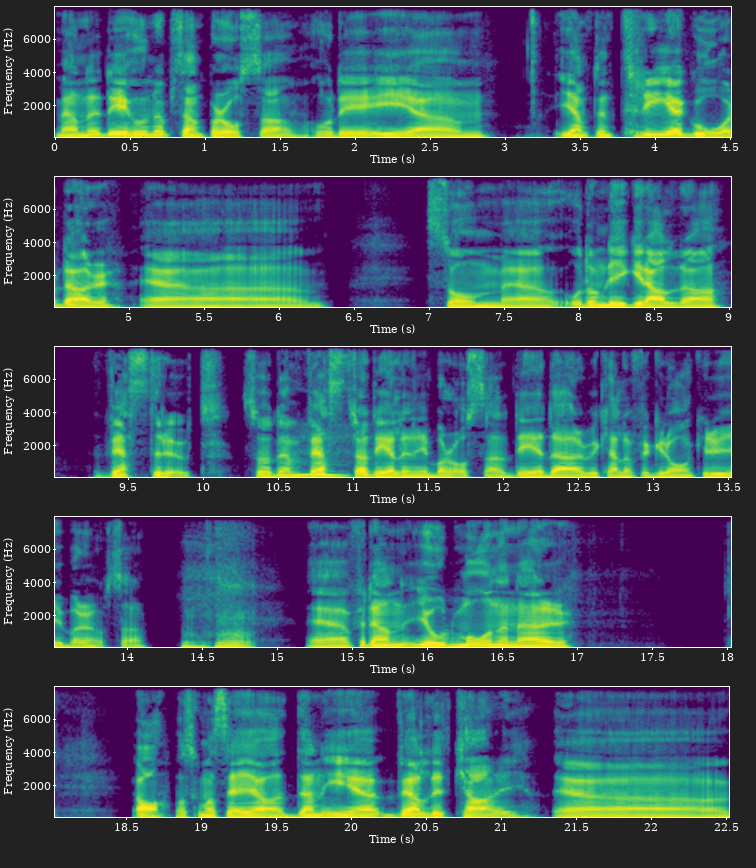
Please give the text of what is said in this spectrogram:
men det är 100% Barossa och det är eh, egentligen tre gårdar eh, som, eh, och de ligger allra västerut. Så den västra delen i Barossa, det är där vi kallar för Grand Cru i Barossa. Eh, för den jordmånen är, ja vad ska man säga, den är väldigt karg. Eh,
